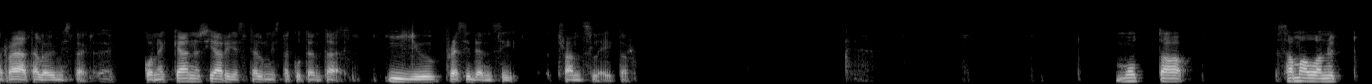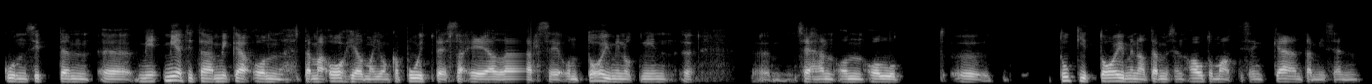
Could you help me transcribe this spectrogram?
räätälöimistä konekäännösjärjestelmistä, kuten tämä EU Presidency Translator. Mutta samalla nyt kun sitten mietitään, mikä on tämä ohjelma, jonka puitteissa ELRC on toiminut, niin sehän on ollut tukitoimena tämmöisen automaattisen kääntämisen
